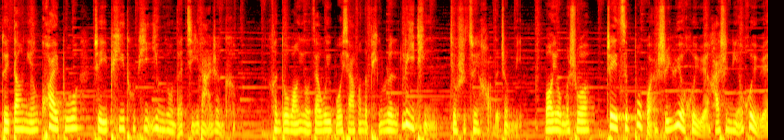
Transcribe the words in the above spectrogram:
对当年快播这一 P to P 应用的极大认可。很多网友在微博下方的评论力挺，就是最好的证明。网友们说，这次不管是月会员还是年会员，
